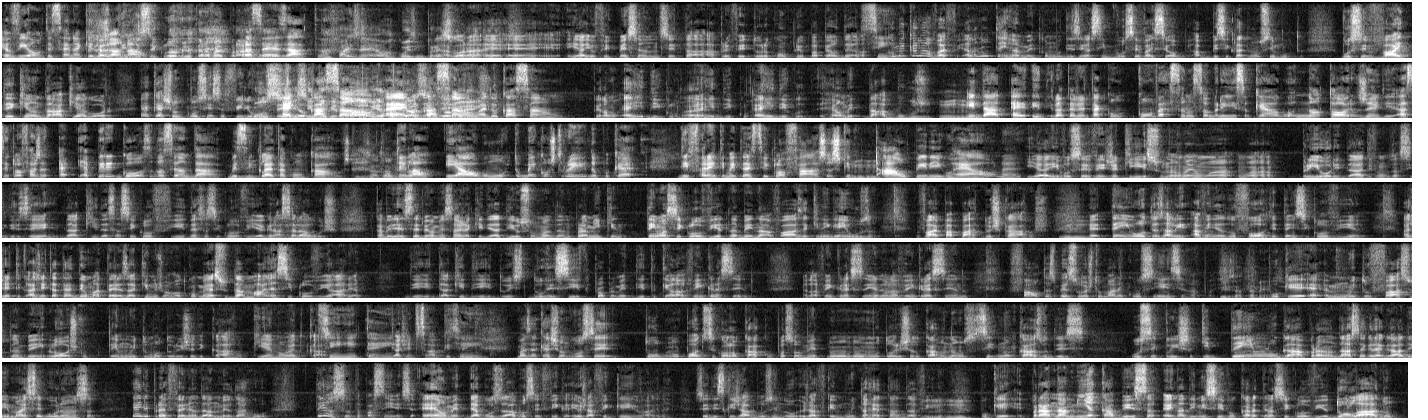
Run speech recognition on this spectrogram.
Eu vi ontem saindo aqui do jornal. Na ciclovia o cara vai pra, pra rua. ser exato. Rapaz, é uma coisa impressionante. Agora, é, é, e aí eu fico pensando, se tá, a prefeitura cumpriu o papel dela. Sim. Como é que ela vai? Ela não tem realmente como dizer assim, você vai ser, a bicicleta não se multa. Você vai ter que andar aqui agora. É questão de consciência, filho. Consciência você... educação, e educação. É, educação, educação. Pelo amor, é ridículo, é. é. ridículo. É ridículo, realmente dá abuso. Uhum. E dá, é ridículo até a gente tá com, conversando sobre isso, que é algo notório, gente. A ciclofaixa é, é perigoso você andar uhum. bicicleta uhum. com carros. Exatamente. Então tem lá, e é algo muito bem construído, porque é, diferentemente das ciclofaixas, que uhum. há o perigo real, né? E aí você veja que isso não é uma, uma prioridade, vamos assim dizer, daqui dessa ciclovia, dessa ciclovia Graça uhum. Araújo. Acabei de receber uma mensagem aqui de Adilson mandando para mim que tem uma ciclovia também na Vaza que ninguém usa. Vai para a parte dos carros. Uhum. É, tem outras ali, Avenida do Forte tem ciclovia. A gente, a gente até deu matérias aqui no Jornal do Comércio da malha cicloviária de, daqui de, do, do Recife, propriamente dita, que ela vem crescendo. Ela vem crescendo, ela vem crescendo. Falta as pessoas tomarem consciência, rapaz. Exatamente. Porque é, é, muito fácil também, lógico, tem muito motorista de carro que é mal educado. Sim, tem. Que a gente sabe que Sim. tem. Mas é questão de você. Tudo não pode se colocar a culpa somente no, no motorista do carro, não. Se num caso desse, o ciclista que tem um lugar para andar segregado e mais segurança, ele prefere andar no meio da rua. Tenha santa paciência. É realmente de abusar, você fica. Eu já fiquei, Wagner. Você disse que já abusinou. Eu já fiquei muito arretado da vida. Uhum. Porque, pra, na minha cabeça, é inadmissível o cara ter uma ciclovia do lado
